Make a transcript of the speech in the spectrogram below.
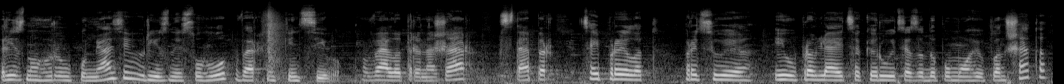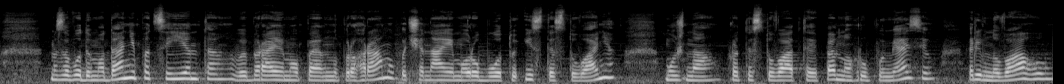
різну групу м'язів, різний суглоб верхніх кінцівок. Велотренажер, степер. Цей прилад працює і управляється, керується за допомогою планшета. Ми заводимо дані пацієнта, вибираємо певну програму, починаємо роботу із тестування. Можна протестувати певну групу м'язів, рівновагу,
